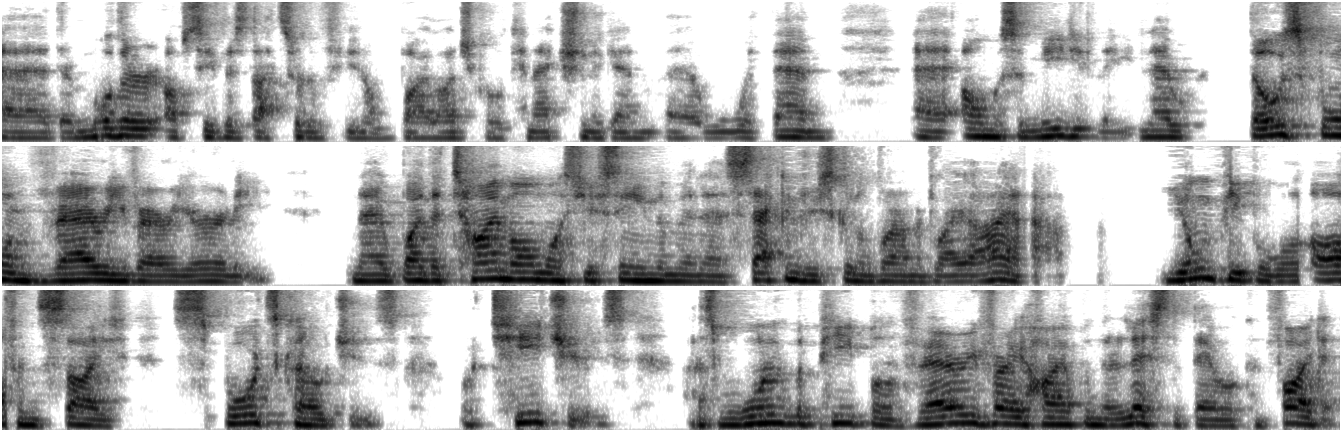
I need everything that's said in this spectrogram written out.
uh, their mother. Obviously, there's that sort of you know biological connection again uh, with them uh, almost immediately. Now, those form very very early. Now, by the time almost you're seeing them in a secondary school environment like I am, young people will often cite sports coaches or teachers as one of the people very very high up on their list that they will confide in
